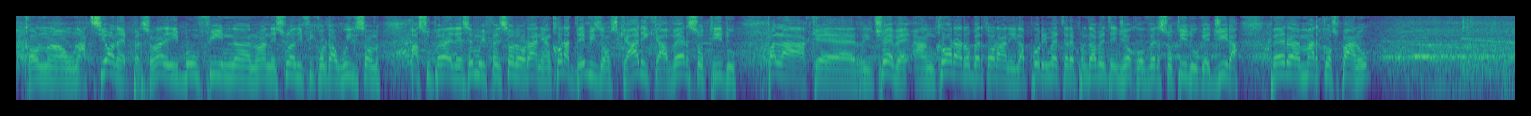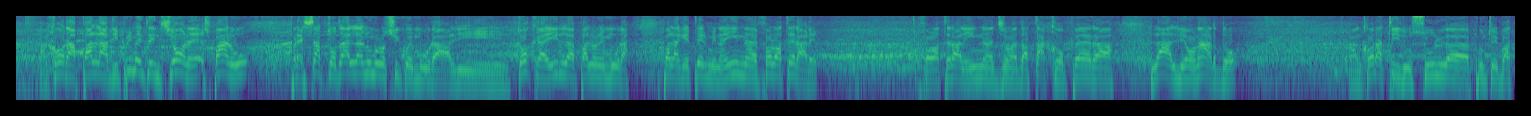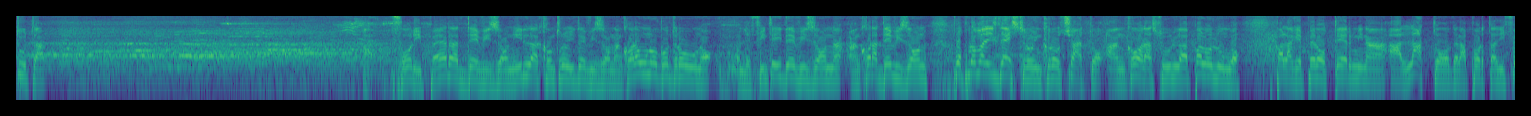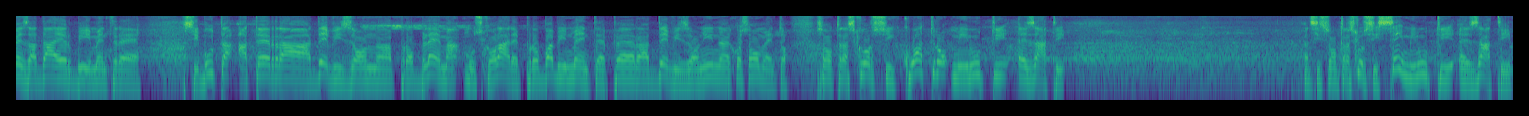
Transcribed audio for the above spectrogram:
con un'azione personale di Bonfin non ha nessuna difficoltà Wilson a superare l'estremo difensore Orani. Ancora Davison scarica verso Tidu palla che riceve ancora Roberto Orani la può rimettere prontamente in gioco verso Tidu che gira per Marco Spanu. Ancora palla di prima intenzione Spanu pressato dal numero 5 Mura gli tocca il pallone Mura palla che termina in fallo laterale fallo laterale in zona d'attacco per la Leonardo. Ancora Tidu sul punto di battuta Ah, fuori per Davison, il controllo di Davison, ancora uno contro uno, le finte di Davison, ancora Davison, può provare il destro incrociato ancora sul palo lungo, palla che però termina all'atto della porta difesa da RB mentre si butta a terra Davison, problema muscolare probabilmente per Davison in questo momento, sono trascorsi 4 minuti esatti, anzi sono trascorsi 6 minuti esatti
